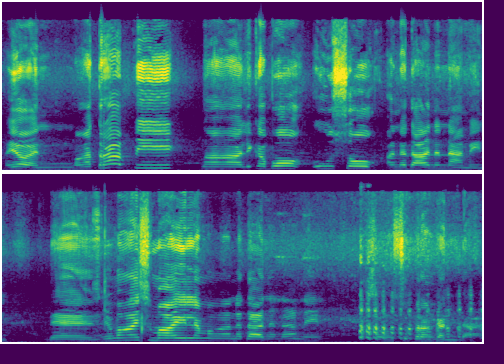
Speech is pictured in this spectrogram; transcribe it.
ayun, mga traffic, mga likabok, usok ang nadaanan namin. Then yung mga smile ng mga nadaanan namin, so sobrang ganda.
